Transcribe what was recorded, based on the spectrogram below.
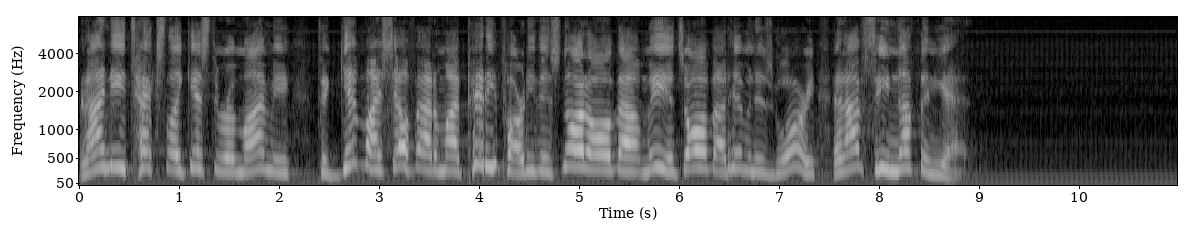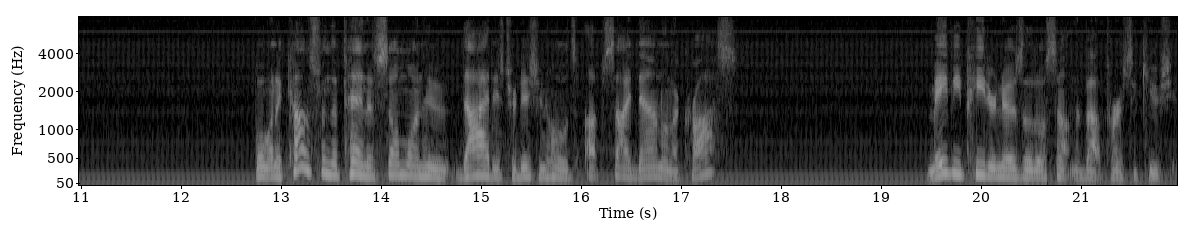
And I need texts like this to remind me to get myself out of my pity party that's not all about me, it's all about Him and His glory. And I've seen nothing yet. But when it comes from the pen of someone who died, as tradition holds, upside down on a cross, maybe Peter knows a little something about persecution.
